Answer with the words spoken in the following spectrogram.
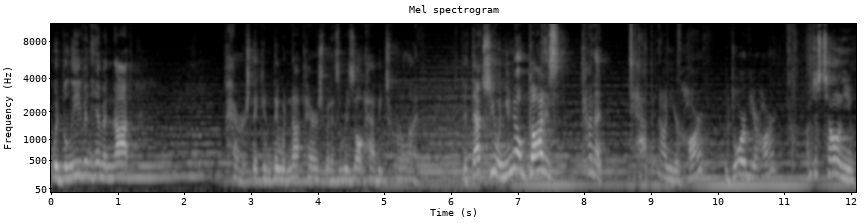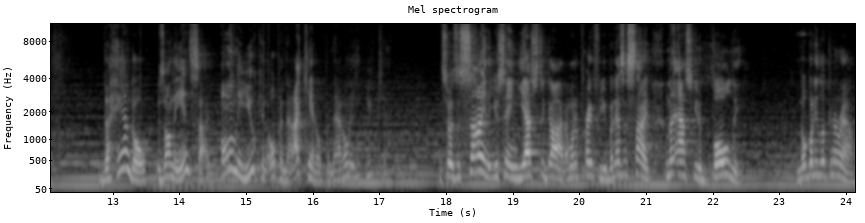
would believe in him and not perish. They, could, they would not perish, but as a result have eternal life. If that's you and you know God is kind of tapping on your heart, the door of your heart, I'm just telling you, the handle is on the inside. Only you can open that. I can't open that, only you can. And so, as a sign that you're saying yes to God, I want to pray for you, but as a sign, I'm going to ask you to boldly Nobody looking around.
